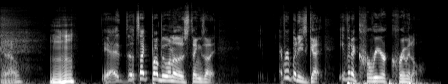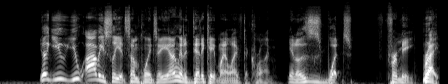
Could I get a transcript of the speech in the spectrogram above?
you know? Mm-hmm. Yeah, it- it's like probably one of those things on it. everybody's got even a career criminal. Like you you obviously at some point say, yeah, I'm going to dedicate my life to crime. You know, this is what's for me. Right.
